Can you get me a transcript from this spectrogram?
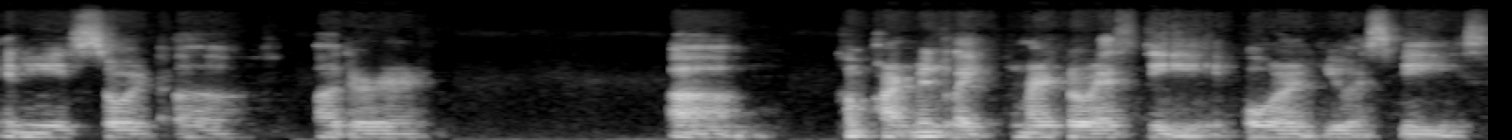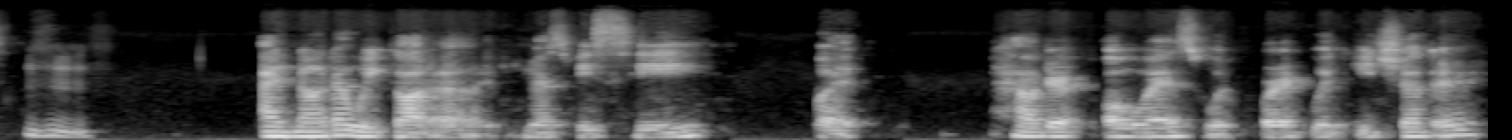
any sort of other um compartment like micro sd or usbs hmm i know that we got a usb-c but how their os would work with each other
